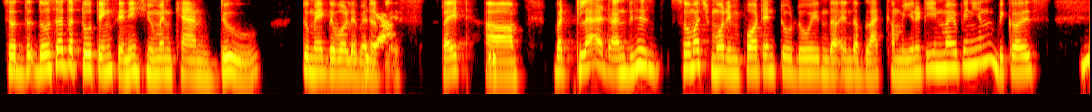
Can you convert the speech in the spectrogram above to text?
so th- those are the two things any human can do to make the world a better yeah. place right um, but glad and this is so much more important to do in the in the black community in my opinion because mm-hmm.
